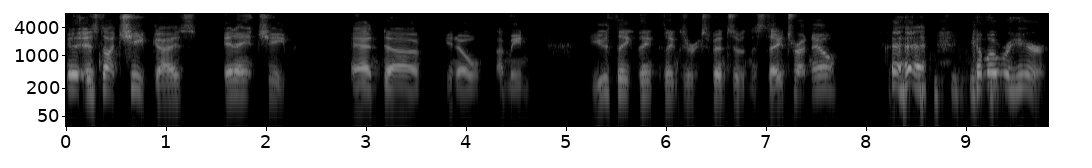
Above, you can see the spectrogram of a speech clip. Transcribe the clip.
It, it's not cheap, guys. It ain't cheap. And uh, you know, I mean, you think, think things are expensive in the states right now? come over here.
